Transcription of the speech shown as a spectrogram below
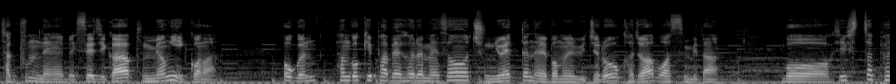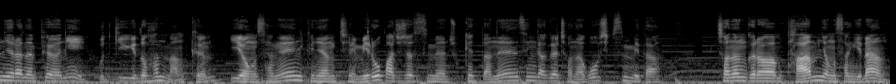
작품 내 메시지가 분명히 있거나 혹은 한국 힙합의 흐름에서 중요했던 앨범을 위주로 가져와 보았습니다. 뭐 힙스터 편이라는 표현이 웃기기도 한 만큼 이 영상은 그냥 재미로 봐주셨으면 좋겠다는 생각을 전하고 싶습니다. 저는 그럼 다음 영상이랑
